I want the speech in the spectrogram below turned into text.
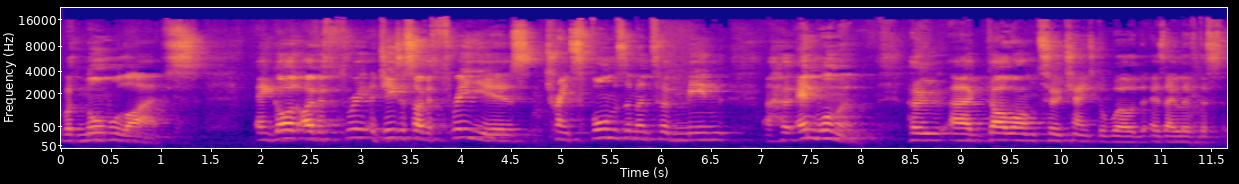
with normal lives. And God, over three, Jesus, over three years, transforms them into men uh, and women who uh, go on to change the world as they live this,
